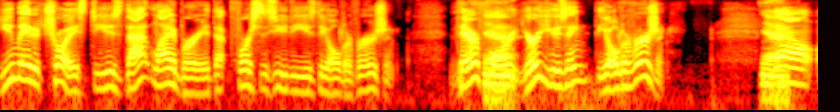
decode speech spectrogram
you made a choice to use that library that forces you to use the older version. Therefore, Yeah. you're using the older version. Yeah, Now,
